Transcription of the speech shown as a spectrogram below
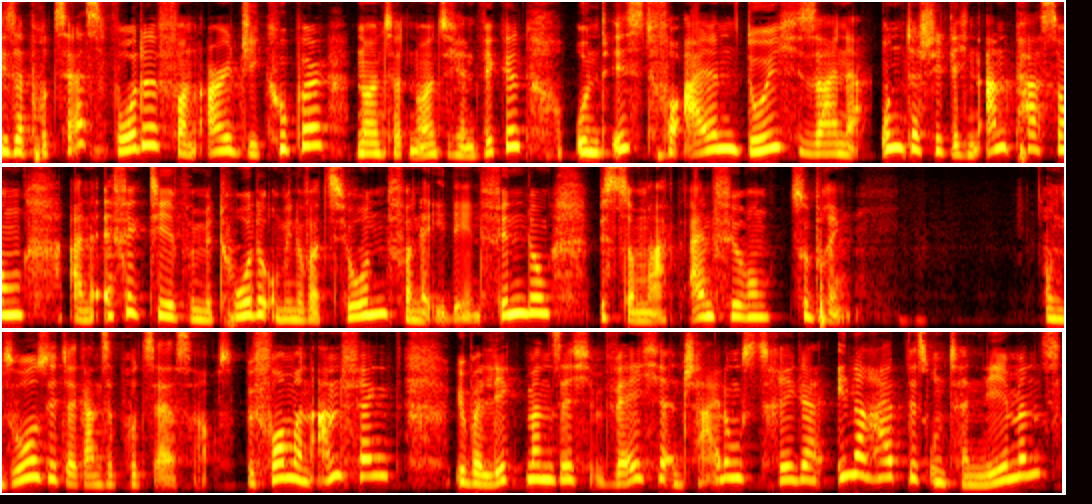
Dieser Prozess wurde von R.G. Cooper 1990 entwickelt und ist vor allem durch seine unterschiedlichen Anpassungen eine effektive Methode, um Innovationen von der Ideenfindung bis zur Markteinführung zu bringen. Und so sieht der ganze Prozess aus. Bevor man anfängt, überlegt man sich, welche Entscheidungsträger innerhalb des Unternehmens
